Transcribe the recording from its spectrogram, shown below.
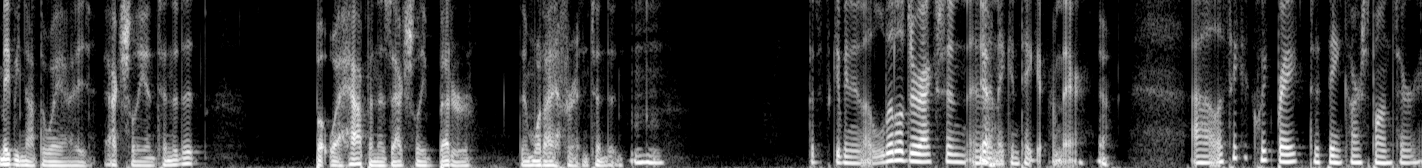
Maybe not the way I actually intended it, but what happened is actually better than what I ever intended. Mm-hmm. But it's giving it a little direction, and Yeah. then it can take it from there. Yeah. Uh, let's take a quick break to thank our sponsor,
